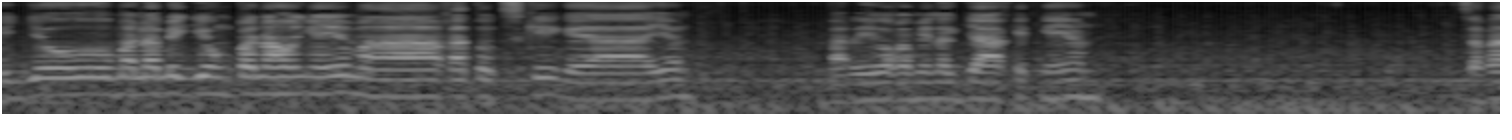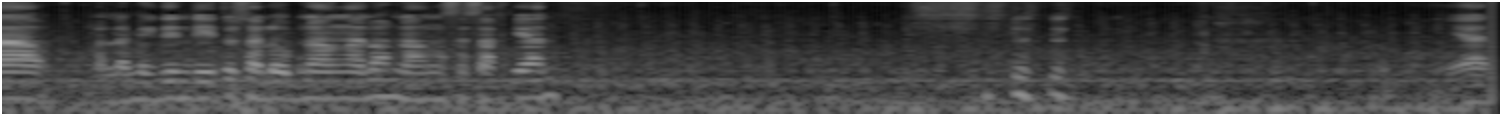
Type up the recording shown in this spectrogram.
Medyo malamig yung panahon ngayon mga katotski kaya yun. Pareho kami nag jacket ngayon Tsaka malamig din dito sa loob ng ano ng sasakyan. Yan.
